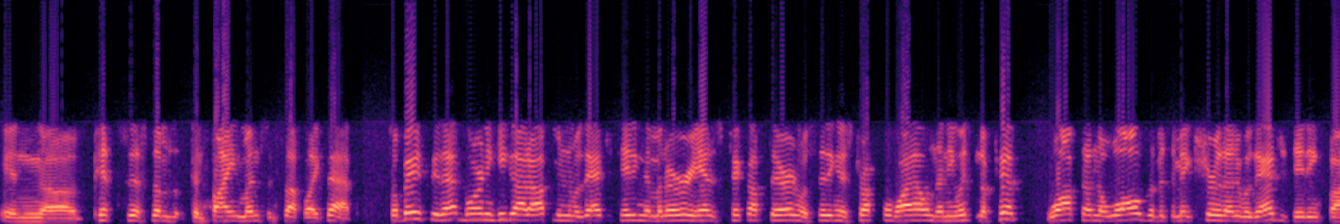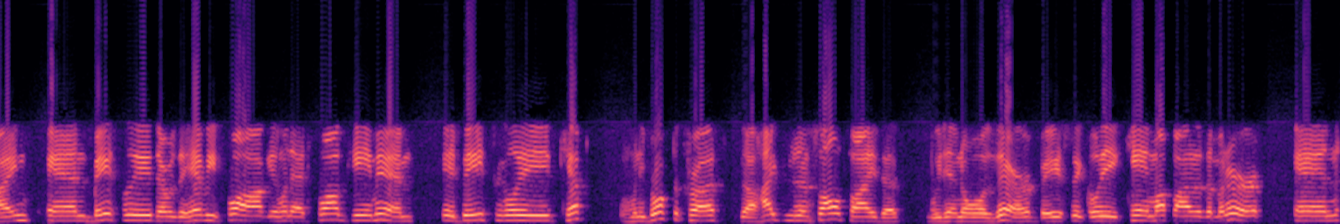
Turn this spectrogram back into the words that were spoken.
in uh, pit systems, confinements, and stuff like that. So basically, that morning he got up and was agitating the manure. He had his pick up there and was sitting in his truck for a while, and then he went in the pit, walked on the walls of it to make sure that it was agitating fine. And basically, there was a heavy fog, and when that fog came in, it basically kept. When he broke the crust, the hydrogen sulfide that we didn't know was there basically came up out of the manure and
